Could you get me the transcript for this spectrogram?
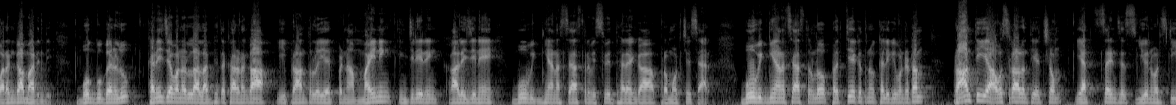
వరంగా మారింది. బొగ్గు గనులు ఖనిజ వనరుల లభ్యత కారణంగా ఈ ప్రాంతంలో ఏర్పడిన మైనింగ్ ఇంజనీరింగ్ కాలేజీనే భూ విజ్ఞాన శాస్త్ర విశ్వవిద్యాలయంగా ప్రమోట్ చేశారు. భూ విజ్ఞాన శాస్త్రంలో ప్రత్యేకతను కలిగి ఉండటం ప్రాంతీయ అవసరాలను తీర్చడం ఎర్త్ సైన్సెస్ యూనివర్సిటీ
